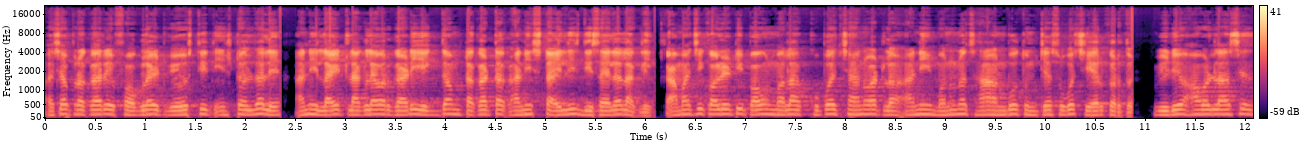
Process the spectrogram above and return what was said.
अशा प्रकारे फॉग लाइट व्यवस्थित इन्स्टॉल झाले आणि लाइट लागल्यावर गाडी एकदम टकाटक आणि स्टायलिश दिसायला लागली. कामाची क्वालिटी पाहून मला खूपच छान वाटलं आणि म्हणूनच हा अनुभव तुमच्यासोबत शेअर करतो व्हिडिओ आवडला असेल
